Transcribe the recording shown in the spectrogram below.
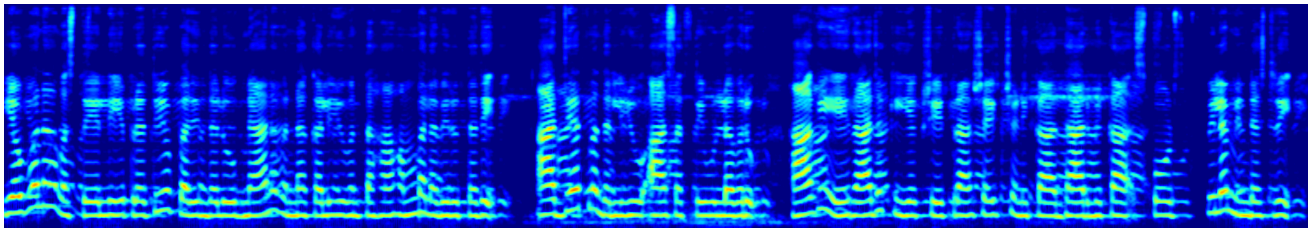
ಯೌವನಾವಸ್ಥೆಯಲ್ಲಿ ಪ್ರತಿಯೊಬ್ಬರಿಂದಲೂ ಜ್ಞಾನವನ್ನು ಕಲಿಯುವಂತಹ ಹಂಬಲವಿರುತ್ತದೆ. ಆಧ್ಯಾತ್ಮದಲ್ಲಿಯೂ ಆಸಕ್ತಿ ಉಳ್ಳವರು ಹಾಗೆಯೇ ರಾಜಕೀಯ ಕ್ಷೇತ್ರ, ಶೈಕ್ಷಣಿಕ, ಧಾರ್ಮಿಕ, ಸ್ಪೋರ್ಟ್ಸ್, ಫಿಲಂ ಇಂಡಸ್ಟ್ರಿ,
